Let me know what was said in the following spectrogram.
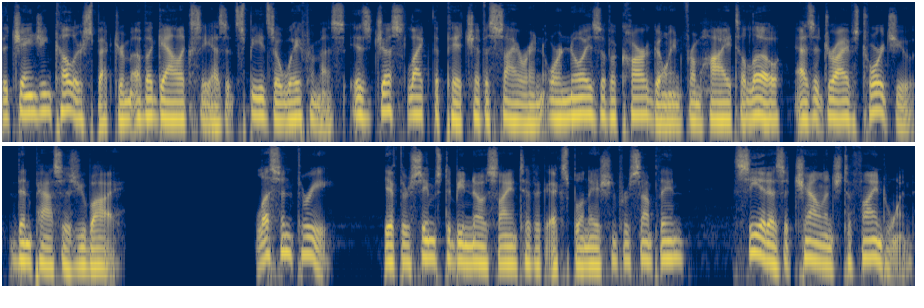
the changing color spectrum of a galaxy as it speeds away from us is just like the pitch of a siren or noise of a car going from high to low as it drives towards you, then passes you by. Lesson 3 if there seems to be no scientific explanation for something, see it as a challenge to find one.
